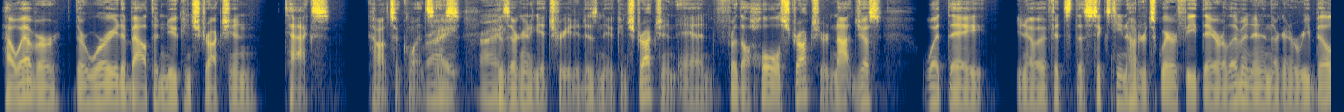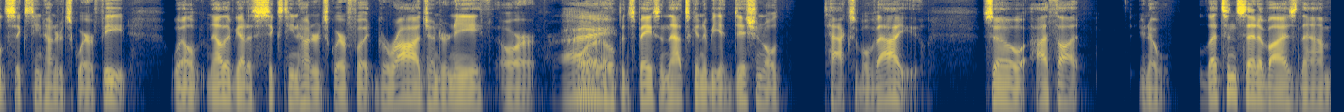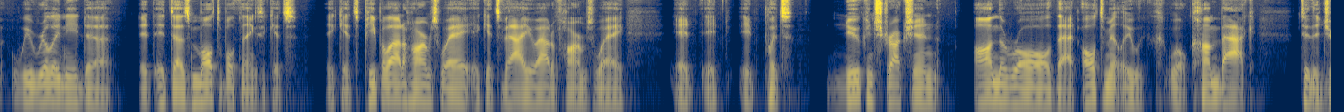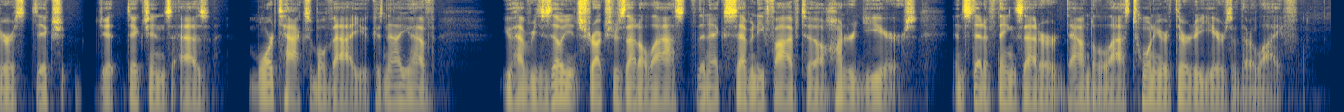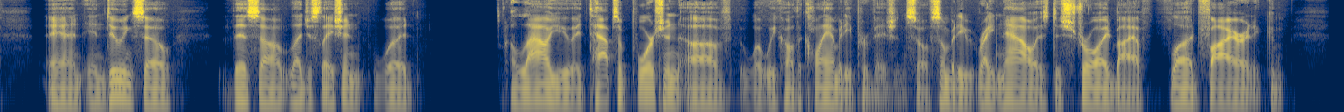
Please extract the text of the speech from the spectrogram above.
However, they're worried about the new construction tax consequences because right, right. they're going to get treated as new construction, and for the whole structure, not just what they you know if it's the 1600 square feet they are living in, and they're going to rebuild 1600 square feet. Well, now they've got a 1600 square foot garage underneath or right. or open space, and that's going to be additional taxable value. So I thought, you know, let's incentivize them. We really need to. It, it, does multiple things. It gets it gets people out of harm's way. It gets value out of harm's way. It it it puts new construction on the roll that ultimately will come back to the jurisdictions as more taxable value because now you have you have resilient structures that'll last the next 75 to 100 years instead of things that are down to the last 20 or 30 years of their life. And in doing so, this uh, legislation would allow you, it taps a portion of what we call the calamity provision. So if somebody right now is destroyed by a flood, fire, and it can,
